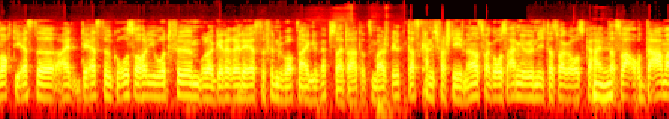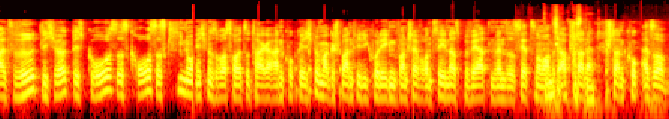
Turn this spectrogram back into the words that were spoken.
war auch die erste, ein, der erste große Hollywood-Film oder generell der erste Film, der überhaupt eine eigene Webseite hatte zum Beispiel. Das kann ich verstehen. Ne? Das war groß angekündigt, das war groß gehypt. Mhm. Das war auch damals wirklich, wirklich großes, großes Kino. Wenn ich mir sowas heutzutage angucke, ich bin mal gespannt, wie die Kollegen von Chevron 10 das bewerten, wenn sie es jetzt nochmal mit Abstand, Abstand gucken. Also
